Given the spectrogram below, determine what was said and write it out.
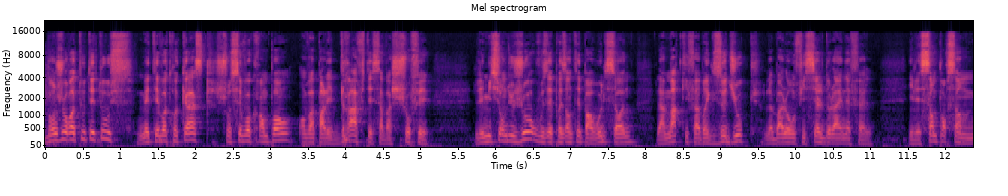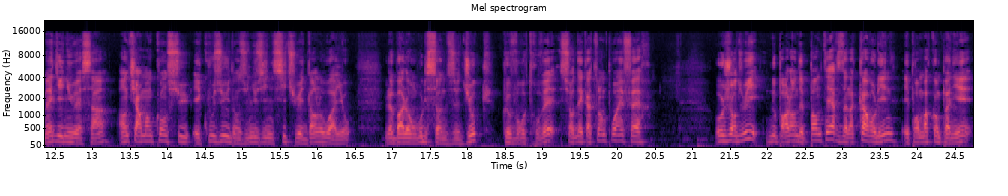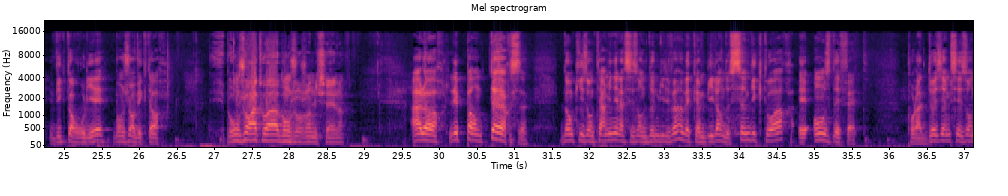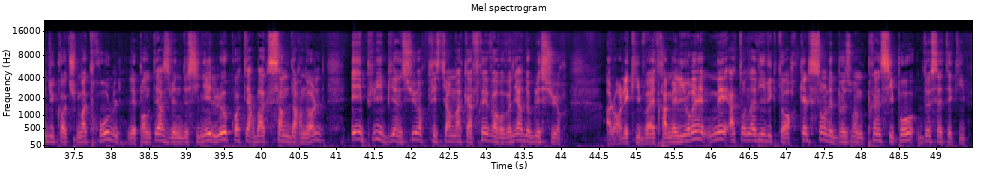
Bonjour à toutes et tous, mettez votre casque, chaussez vos crampons, on va parler draft et ça va chauffer. L'émission du jour vous est présentée par Wilson, la marque qui fabrique The Duke, le ballon officiel de la NFL. Il est 100% made in USA, entièrement conçu et cousu dans une usine située dans l'Ohio, le ballon Wilson The Duke que vous retrouvez sur decathlon.fr. Aujourd'hui, nous parlons des Panthers de la Caroline et pour m'accompagner, Victor Roulier. Bonjour Victor. Et bonjour à toi, bonjour Jean-Michel. Alors, les Panthers. Donc, ils ont terminé la saison 2020 avec un bilan de 5 victoires et 11 défaites. Pour la deuxième saison du coach Matt Rule, les Panthers viennent de signer le quarterback Sam Darnold. Et puis, bien sûr, Christian McCaffrey va revenir de blessure. Alors, l'équipe va être améliorée, mais à ton avis, Victor, quels sont les besoins principaux de cette équipe?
